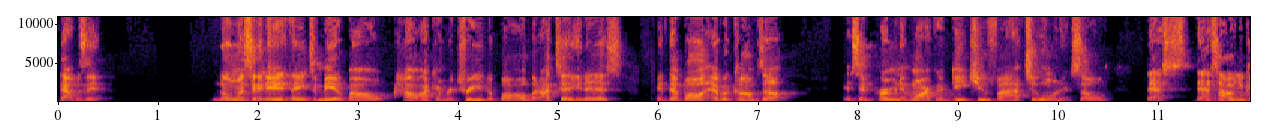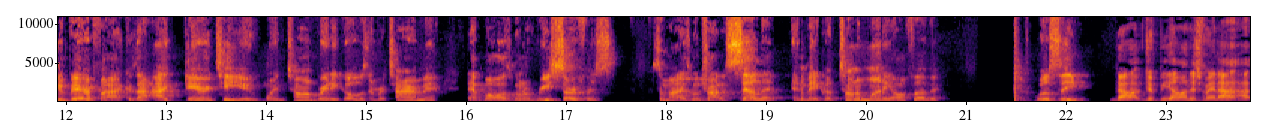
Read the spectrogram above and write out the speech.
That was it. No one said anything to me about how I can retrieve the ball, but I tell you this: if that ball ever comes up, it's in permanent marker DQ52 on it. So that's that's how you can verify. Because I, I guarantee you, when Tom Brady goes in retirement, that ball is going to resurface. Somebody's going to try to sell it and make a ton of money off of it. We'll see. Now, to be honest, man, I, I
